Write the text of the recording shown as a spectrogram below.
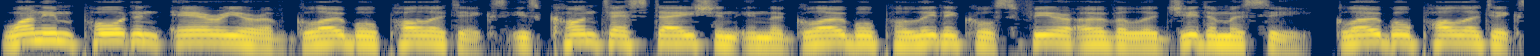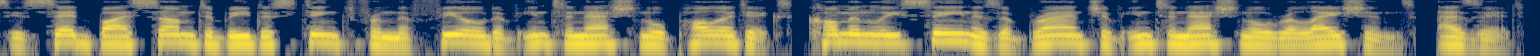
One important area of global politics is contestation in the global political sphere over legitimacy. Global politics is said by some to be distinct from the field of international politics, commonly seen as a branch of international relations, as it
